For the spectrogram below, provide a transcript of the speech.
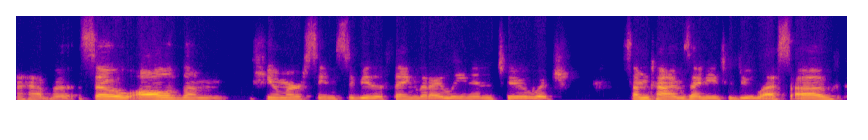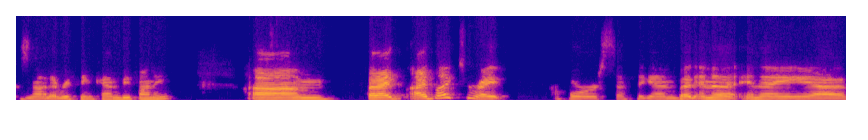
I have a so all of them humor seems to be the thing that I lean into, which sometimes I need to do less of because not everything can be funny. Um, but I'd I'd like to write horror stuff again, but in a in a uh,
